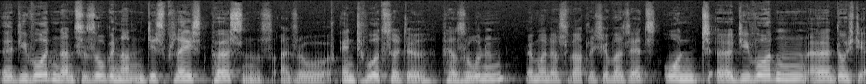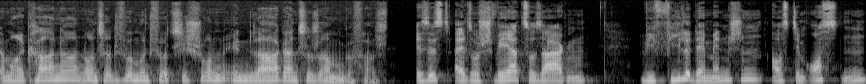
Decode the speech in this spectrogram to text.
die wurden dann zu sogenannten Displaced Persons, also entwurzelte Personen, wenn man das wörtlich übersetzt. Und äh, die wurden äh, durch die Amerikaner 1945 schon in Lagern zusammengefasst. Es ist also schwer zu sagen, wie viele der Menschen aus dem Osten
